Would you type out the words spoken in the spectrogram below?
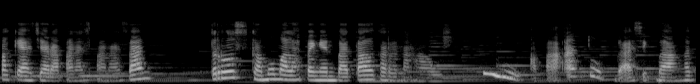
pakai acara panas-panasan, terus kamu malah pengen batal karena haus. Uh, apaan tuh? Gak asik banget.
